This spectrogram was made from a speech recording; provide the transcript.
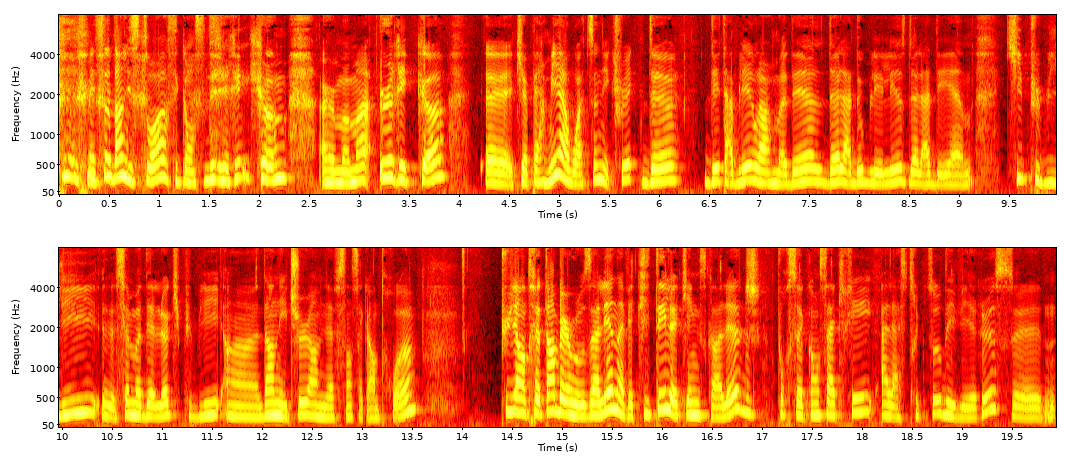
mais ça, dans l'histoire, c'est considéré comme un moment eureka euh, qui a permis à Watson et Crick de d'établir leur modèle de la double hélice de l'ADN, qui publie euh, ce modèle-là, qui publie dans Nature en 1953. Puis, entre-temps, ben, Rosalind avait quitté le King's College pour se consacrer à la structure des virus, euh,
